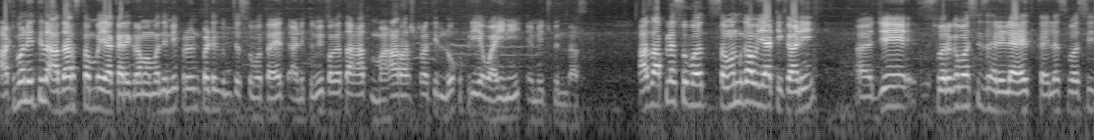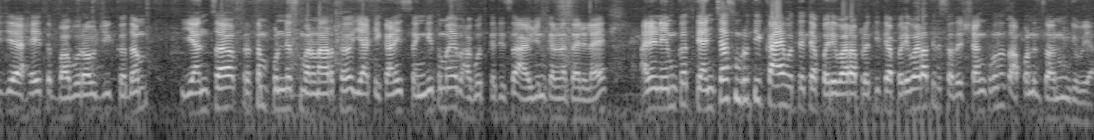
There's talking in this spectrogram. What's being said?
आठवणीतील आधारस्तंभ या कार्यक्रमामध्ये मी प्रवीण पाटील तुमच्यासोबत आहेत आणि तुम्ही बघत आहात महाराष्ट्रातील लोकप्रिय वाहिनी एम एच बिंदास. आज आपल्यासोबत समनगाव या ठिकाणी जे स्वर्गवासी झालेले आहेत कैलासवासी जे आहेत बाबूरावजी कदम यांचा प्रथम पुण्यस्मरणार्थ या ठिकाणी संगीतमय भागवत कथेचं आयोजन करण्यात आलेलं आहे. आणि नेमकं त्यांच्या स्मृती काय होत्या त्या परिवाराप्रती त्या परिवारातील सदस्यांकडूनच आपण जाणून घेऊया.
